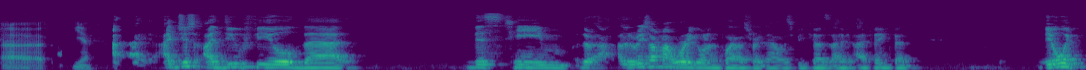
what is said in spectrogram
Uh, yeah, I, I, just I do feel that this team. The, the, reason I'm not worried going in the playoffs right now is because I, I think that the only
